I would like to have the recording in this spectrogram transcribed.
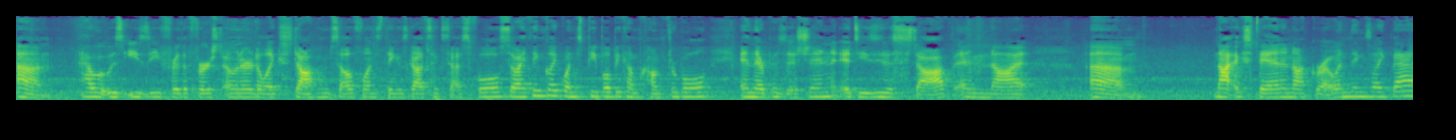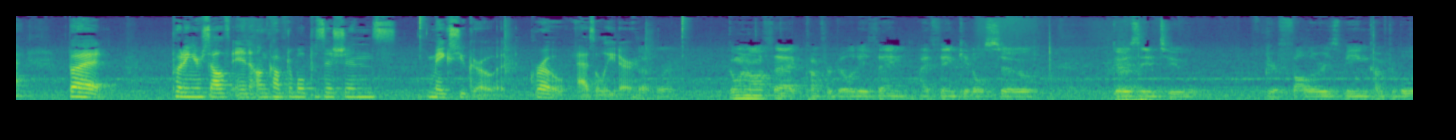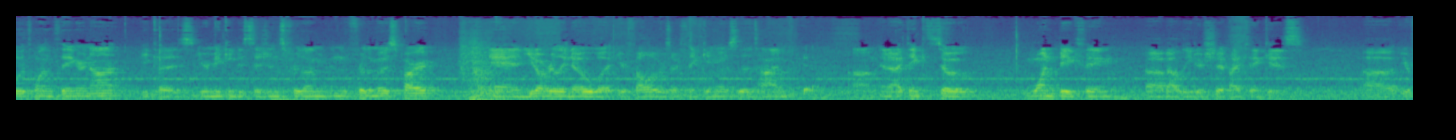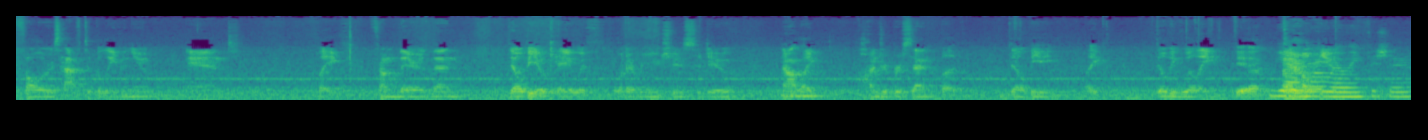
um, how it was easy for the first owner to like stop himself once things got successful. So I think like once people become comfortable in their position, it's easy to stop and not um, not expand and not grow and things like that. But putting yourself in uncomfortable positions makes you grow grow as a leader. Definitely. Going off that comfortability thing, I think it also goes into your followers being comfortable with one thing or not because you're making decisions for them in, for the most part and you don't really know what your followers are thinking most of the time Yeah. um, and i think so one big thing uh, about leadership i think is uh, your followers have to believe in you and like from there then they'll be okay with whatever you choose to do not like 100% but they'll be like they'll be willing Yeah. Yeah, Yeah, help more you. willing for sure.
